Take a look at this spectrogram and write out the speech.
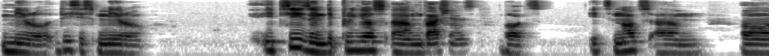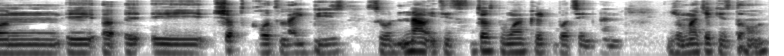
mirror. This is mirror. It is in the previous um, versions but it's not um, on a, a, a shortcut like this. So now it is just one click button and your magic is done.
